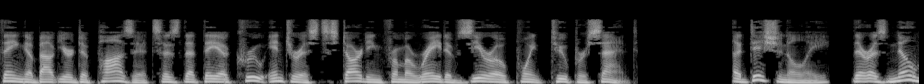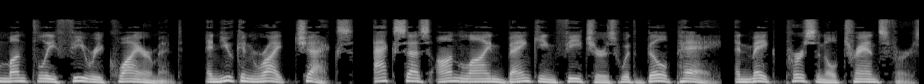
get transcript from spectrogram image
thing about your deposits is that they accrue interest starting from a rate of 0.2%. Additionally, there is no monthly fee requirement, and you can write checks, access online banking features with bill pay, and make personal transfers.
